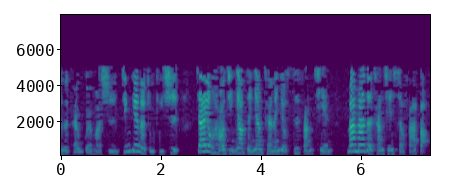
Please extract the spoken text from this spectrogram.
真的财务规划师。今天的主题是家用好景要怎样才能有私房钱？妈妈的藏钱小法宝。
